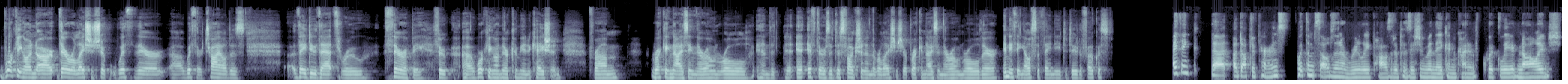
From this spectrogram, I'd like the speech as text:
working on our their relationship with their uh, with their child is they do that through therapy, through uh, working on their communication, from recognizing their own role in the if there's a dysfunction in the relationship, recognizing their own role there. Anything else that they need to do to focus? I think that adoptive parents put themselves in a really positive position when they can kind of quickly acknowledge,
